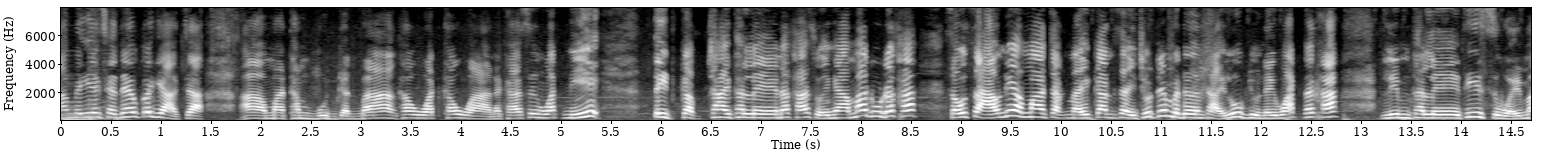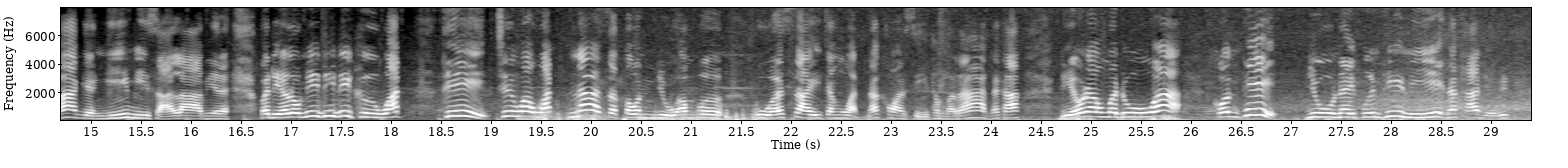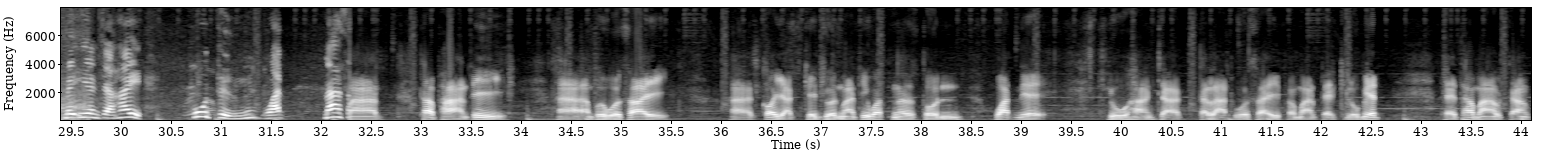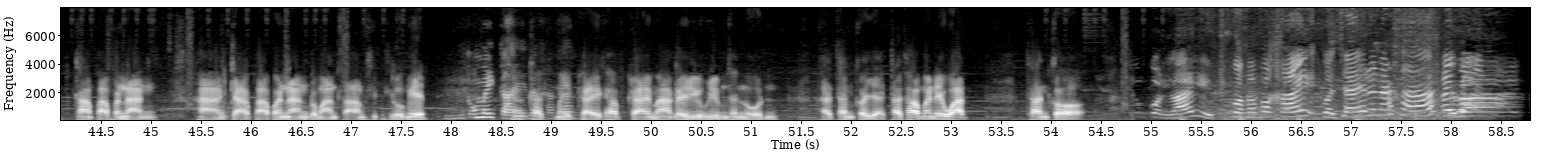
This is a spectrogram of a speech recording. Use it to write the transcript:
นะคะแม่เอี้ยงชาแนลก็อยากจะามาทำบุญกันบ้างเข้าวัดเข้าวานะคะ ซึ่งวัดนี้ติดกับชายทะเลนะคะ สวยงามมากดูนะคะ สาวๆเนี่ยมาจากไหนกันใส่ชุดเนี่ยมาเดินถ่ายรูปอยู่ในวัดนะคะ ริมทะเลที่สวยมากอย่างนี้มีศาลามีอะไรประเดี๋ยวเรานี่ที่นี่คือวัดที่ชื่อว่าวัดหน้าสตนอยู่อำเภอหัวไซจังหวัดนครศรีธรรมราชนะคะ เดี๋ยวเรามาดูว่าคนที่ อยู่ในพื้นที่นี้นะคะ เดี๋ยวแม่เอี้ยงจะให้พูดถึงวัดหน้าสมาถ้าผ่านที่อ่าอำเภอหัวไซอ่าก็อยากเชิญชวนมาที่วัดนาสตนวัดเนี่ยอยู่ห่างจากตลาดหัวไซประมาณ 8 กิโลเมตร แต่ถ้ามาทางทางปากพนังห่างจากปากพนังประมาณ 30 กิโลเมตร ก็ไม่ไกลคนะรับคะไม่ไกลครับใกล้มากเลยอยู่ริมถนนอ่าท่านก็อยากถ้าเข้ามาในวัด ท่านก็ก ดไลค์ กดซับสไครต์กดแชร์ด้วยนะคะ บ๊ายบาย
